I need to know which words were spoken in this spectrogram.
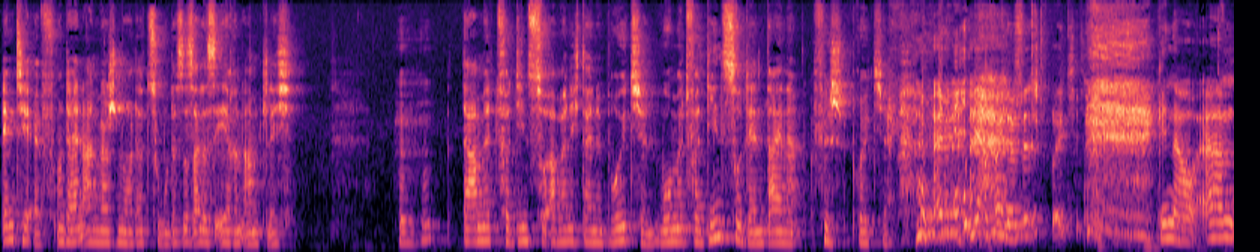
MTF und dein Engagement dazu, das ist alles ehrenamtlich. Mhm. Damit verdienst du aber nicht deine Brötchen. Womit verdienst du denn deine Fischbrötchen? ja, meine Fischbrötchen. Genau. Ähm,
